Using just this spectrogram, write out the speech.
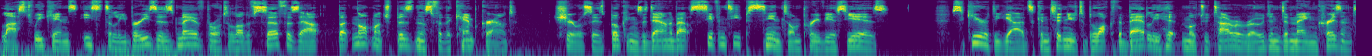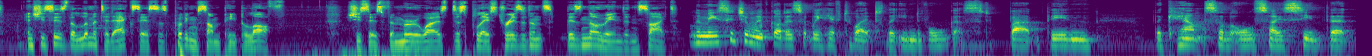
Last weekend's easterly breezes may have brought a lot of surfers out, but not much business for the campground. Cheryl says bookings are down about 70% on previous years. Security guards continue to block the badly hit Motutara Road and Domain Crescent, and she says the limited access is putting some people off. She says for Muriwai's displaced residents, there's no end in sight. The messaging we've got is that we have to wait till the end of August, but then the council also said that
